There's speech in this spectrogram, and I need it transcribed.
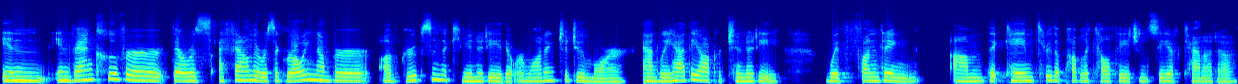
in, in Vancouver, there was, I found there was a growing number of groups in the community that were wanting to do more. And we had the opportunity with funding um, that came through the Public Health Agency of Canada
